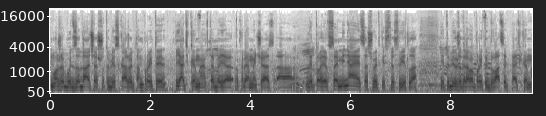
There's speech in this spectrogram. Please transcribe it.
може бути задача, що тобі скажуть там пройти 5 км, в тебе є окремий час, а відтоді все міняється швидкістю світла, і тобі вже треба пройти 25 км.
